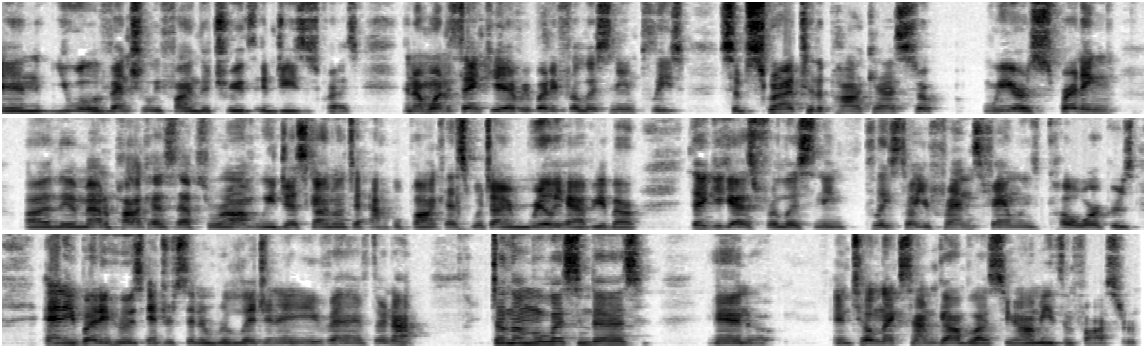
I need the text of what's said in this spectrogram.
and you will eventually find the truth in Jesus Christ. And I want to thank you everybody for listening. Please subscribe to the podcast. So we are spreading uh, the amount of podcast apps we're on. We just got onto Apple Podcasts, which I'm really happy about. Thank you guys for listening. Please tell your friends, families, coworkers, anybody who is interested in religion, and even if they're not, tell them to listen to us. And until next time, God bless you. I'm Ethan Foster.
